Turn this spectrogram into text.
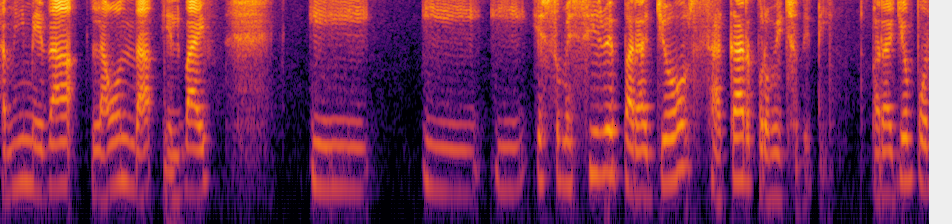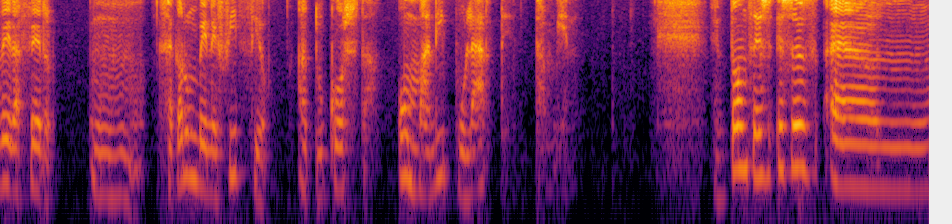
a mí me da la onda, el vibe. Y, esto me sirve para yo sacar provecho de ti, para yo poder hacer, mm, sacar un beneficio a tu costa o manipularte también. Entonces, eso es... Em,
